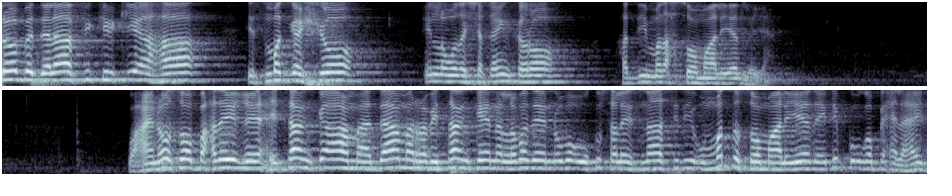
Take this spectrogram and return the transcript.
loo beddelaa fikirkii ahaa isma gasho in la wada shaqayn karo haddii madax soomaaliyeed la yahay. Waxaa noo soo baxday qeexitaanka ah maadaama rabitaankeenna labadeennuba uu ku salaysnaa sidii ummadda soomaaliyeed ay dhibka uga bixi lahayd.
